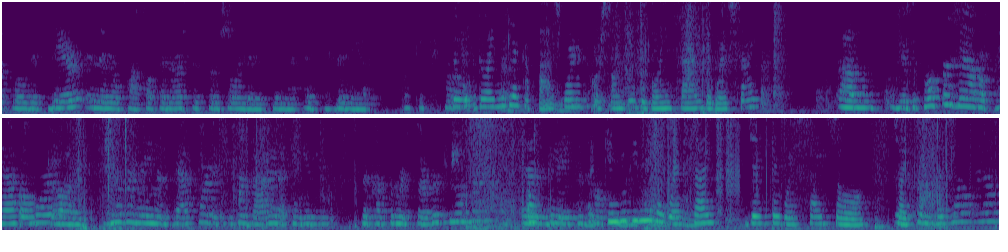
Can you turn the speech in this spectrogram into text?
upload it there and then it'll pop up in our system showing that it's been, it's been added. Okay. Do, do I need like a password or something to go inside the website? Um, you're supposed to have a password, Okay. um, username and password. If you forgot it, I can give you the customer service number and they can uh, help Can you give me the website, just the website, so, so I. It's from Livewell app,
